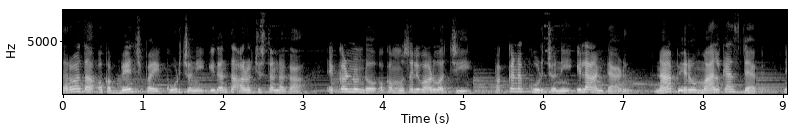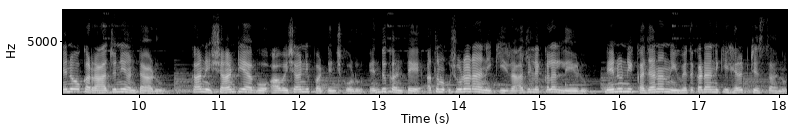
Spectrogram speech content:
తర్వాత ఒక బెంచ్ పై కూర్చొని ఇదంతా ఆలోచిస్తుండగా ఎక్కడి నుండో ఒక ముసలివాడు వచ్చి పక్కన కూర్చొని ఇలా అంటాడు. నా పేరు మాల్కాస్ డాక్ నేను ఒక రాజుని అంటాడు. కానీ శాంటియాగో ఆ విషయాన్ని పట్టించుకోడు. ఎందుకంటే అతను చూడడానికి రాజు లెక్కల లేడు. నేను నీ ఖజానాన్ని వెతకడానికి హెల్ప్ చేస్తాను.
